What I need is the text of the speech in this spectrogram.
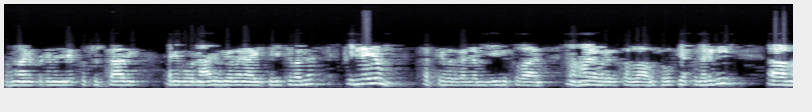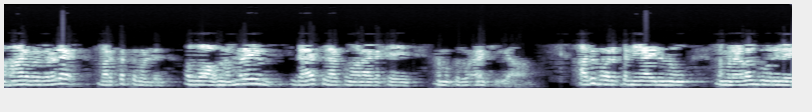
ബഹുമാനപ്പെട്ട കുത്തുസ്ഥാതി പരിപൂർണ ആരോഗ്യവനായി തിരിച്ചു വന്ന് പിന്നെയും സത്യവർ കൊല്ലം ജീവിക്കുവാൻ മഹാനവർക്ക് അള്ളാഹു സൗഖ്യത്ത് നൽകി. ആ മഹാനവറുകളുടെ മർക്കത്ത് കൊണ്ട് അള്ളാഹു നമ്മളെയും ഇതായത്തിലാക്കുമാറാകട്ടെ നമുക്ക് ചെയ്യാം. അതുപോലെ തന്നെയായിരുന്നു നമ്മുടെ ഇളങ്കൂരിലെ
